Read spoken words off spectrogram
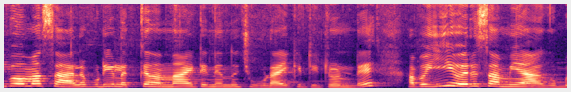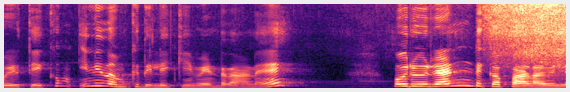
ഇപ്പോൾ മസാലപ്പൊടികളൊക്കെ നന്നായിട്ട് ഇനി ഒന്ന് ചൂടായി കിട്ടിയിട്ടുണ്ട്. അപ്പോൾ ഈ ഒരു സമയം ആകുമ്പോഴത്തേക്കും ഇനി നമുക്കിതിലേക്ക് വേണ്ടതാണ് ഒരു രണ്ട് കപ്പ് അളവിൽ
